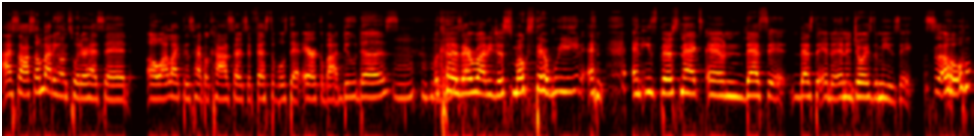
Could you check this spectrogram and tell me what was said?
I saw somebody on Twitter had said oh, I like this type of concerts and festivals that Erykah Badu does mm-hmm. because everybody just smokes their weed and and eats their snacks and that's it. That's the end and enjoys the music. So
